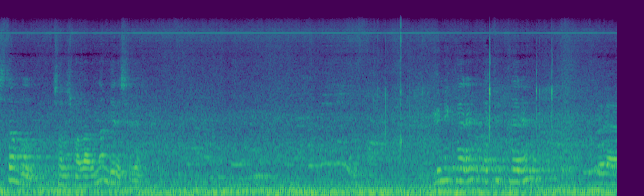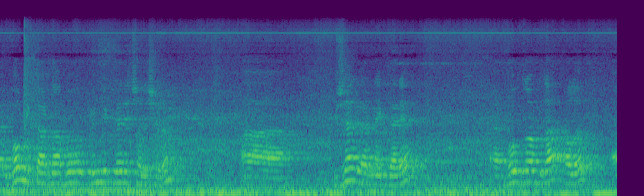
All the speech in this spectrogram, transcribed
İstanbul çalışmalarından birisidir. Günlüklerin, etütlerin e, bol miktarda bu günlükleri çalışırım. Aa, güzel örnekleri e, bulduğumda alır, e,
